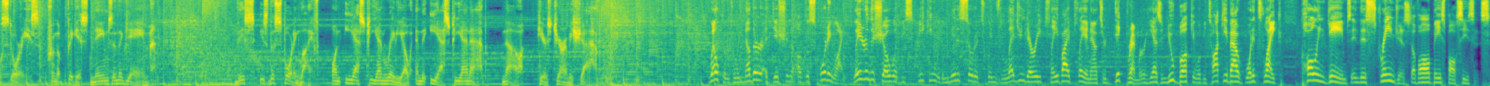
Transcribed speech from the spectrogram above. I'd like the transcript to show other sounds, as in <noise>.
Unbelievable stories from the biggest names in the game. This is The Sporting Life on ESPN Radio and the ESPN app. Now, here's Jeremy Schaap. Welcome to another edition of The Sporting Life. Later in the show, we'll be speaking with the Minnesota Twins legendary play by play announcer, Dick Bremer. He has a new book, and we'll be talking about what it's like calling games in this strangest of all baseball seasons.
